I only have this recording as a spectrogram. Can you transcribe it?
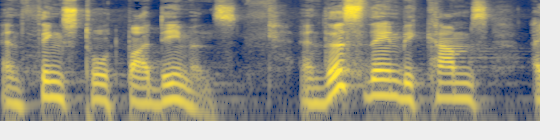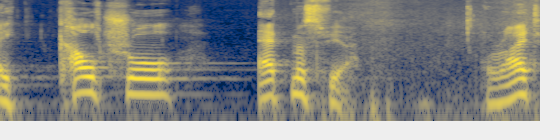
and things taught by demons. And this then becomes a cultural atmosphere. All right?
